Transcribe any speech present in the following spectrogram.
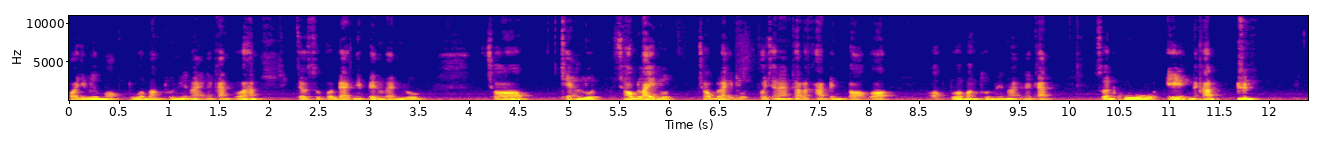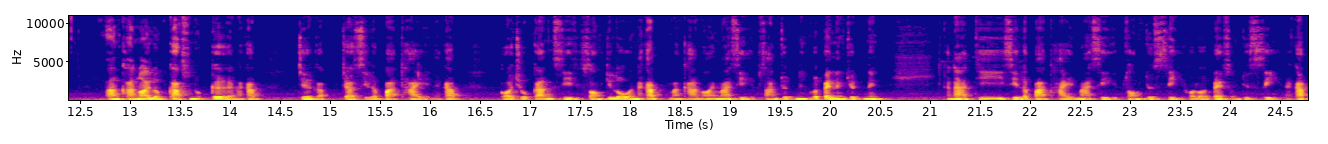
ก็อย่าลืมออกตัวบางทุนไว้หน่อยนะกันเพราะว่าเจ้าซูเปอร์แบ็กนี่เป็นแวนลูกชอบแขนหลุด ชอบไหลหลุด ชอบไหลหลุด เพราะฉะนั้นถ้าราคาเป็นต่อก็ออกตัวบางทุนไว้หน่อยนะกัน ส่วนคู่เอกนะครับ บางคาน้อยลมเก้าสนุกเกอร์นะครับ เจอกับเจ้าศิลปะไทยนะครับ ก็ชกกัน 42 กิโลนะครับบางคาน้อยมา 43.1 ลดไป 1.1 ขณะที่ศิลปะไทยมา 42.4 ก็ลดไป 0.4 นะครับ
